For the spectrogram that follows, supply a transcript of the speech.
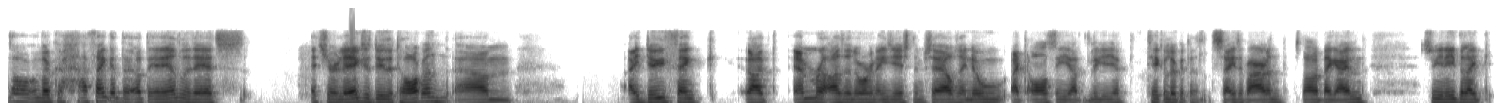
No, look, I think at the, at the end of the day, it's it's your legs that do the talking. Um, I do think that IMRA as an organisation themselves, I know, like honestly, you have, you have to take a look at the size of Ireland. It's not a big island, so you need to like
